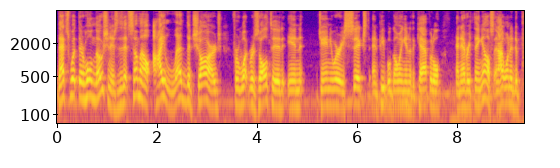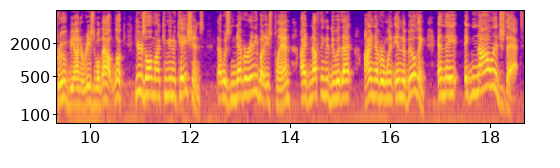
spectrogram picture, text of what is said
That's what their whole notion is, is that somehow I led the charge for what resulted in January 6th and people going into the Capitol and everything else. And I wanted to prove beyond a reasonable doubt look, here's all my communications. That was never anybody's plan. I had nothing to do with that. I never went in the building. And they acknowledged that.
